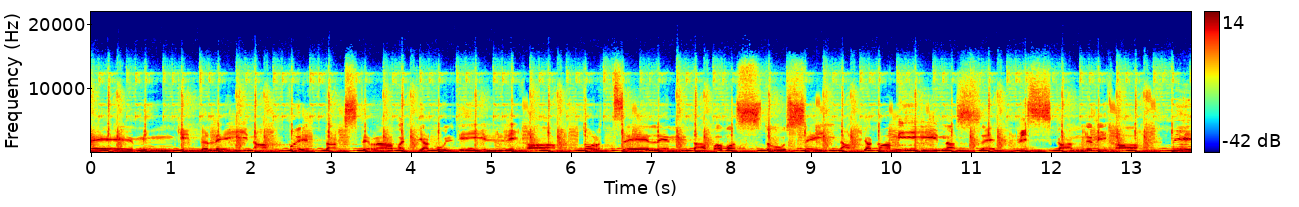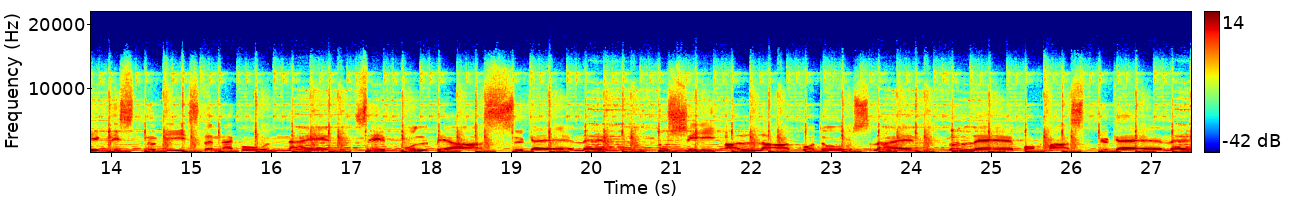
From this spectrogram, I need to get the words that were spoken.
pole mingit leina, võetaks teravat ja kuldiliha. tortse lendab vastu seina ja kaminasse viskan viha. peeglist nõgist nägu näen, seep mul peas sügeleb. duši alla kodus lähen, õllepohmast kügelen.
